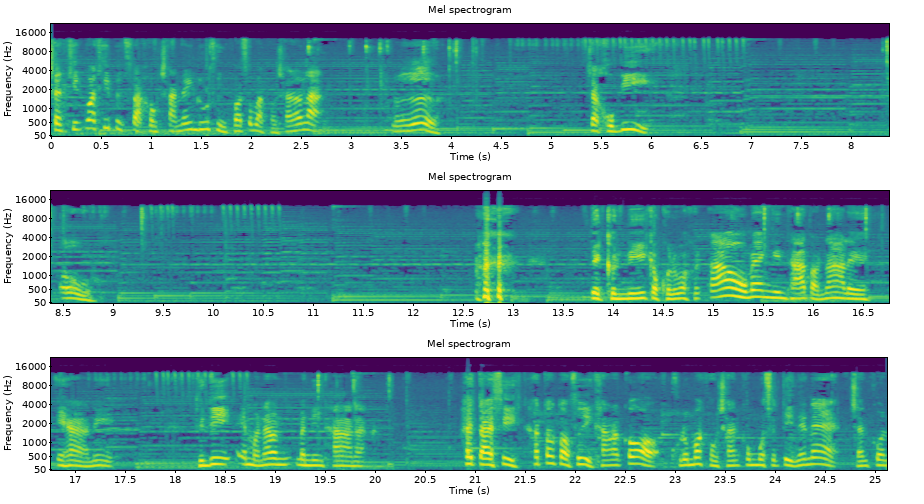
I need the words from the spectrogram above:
ฉันคิดว่าที่ปรึกษาของฉันได้รู้ถึงพรสวรรค์ของฉันแล้วล่ะ เออ จากโคบี้ โอ้เด็กคนนี้กับคนรู้ว่าอ้าวแม่งนินทาต่อหน้าเลย ไอ้ห่านี่ทีนี้ไอ้หมอหน้ามันมันนินทาน่ะ ให้ตายสิ ถ้าต้องต่อสู้อีกครั้งแล้วก็คุณมอดของฉันคงหมดสติแน่ๆ ฉันควร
